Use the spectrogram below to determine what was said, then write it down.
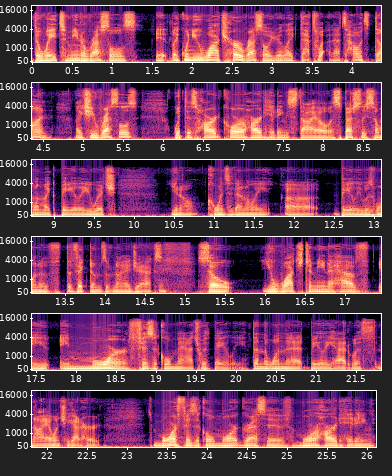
the way Tamina wrestles, it like when you watch her wrestle, you're like, that's what that's how it's done. Like she wrestles with this hardcore, hard hitting style, especially someone like Bayley, which, you know, coincidentally, uh, Bayley was one of the victims of Nia Jax. so you watch Tamina have a a more physical match with Bayley than the one that Bayley had with Nia when she got hurt. It's more physical, more aggressive, more hard hitting.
